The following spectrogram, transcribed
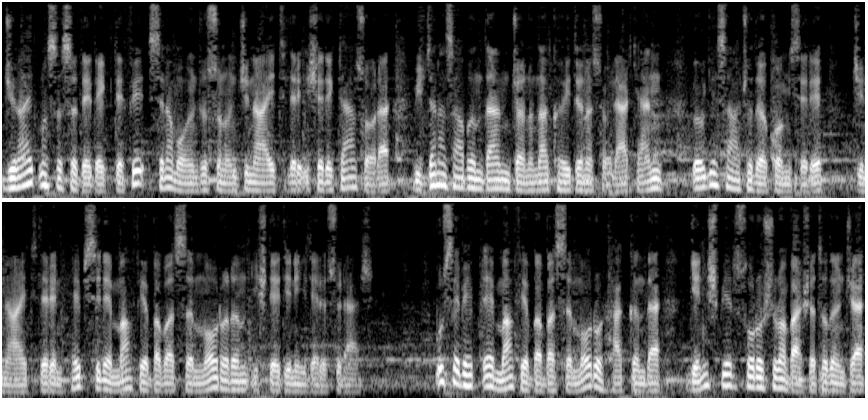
Cinayet masası dedektifi sinema oyuncusunun cinayetleri işledikten sonra vicdan azabından canına kıydığını söylerken bölge savcılığı komiseri cinayetlerin hepsini mafya babası Morer'ın işlediğini ileri sürer. Bu sebeple mafya babası Morur hakkında geniş bir soruşturma başlatılınca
